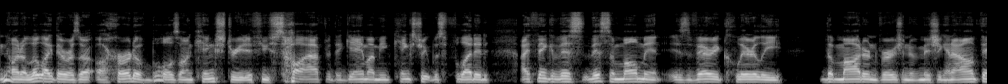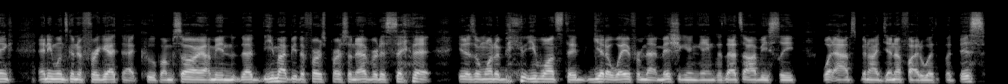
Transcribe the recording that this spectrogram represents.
No, and it looked like there was a, a, herd of bulls on King Street. If you saw after the game, I mean, King Street was flooded. I think this this moment is very clearly the modern version of Michigan. I don't think anyone's going to forget that Coop. I'm sorry. I mean, that he might be the first person ever to say that he doesn't want to be. He wants to get away from that Michigan game because that's obviously what App's been identified with. But this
